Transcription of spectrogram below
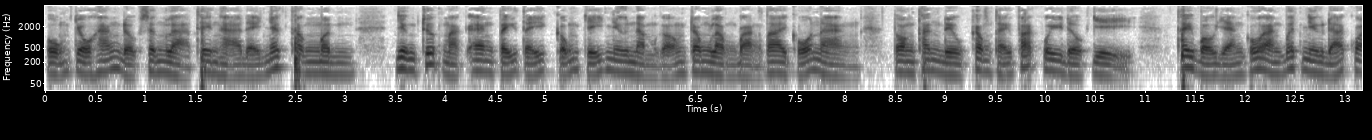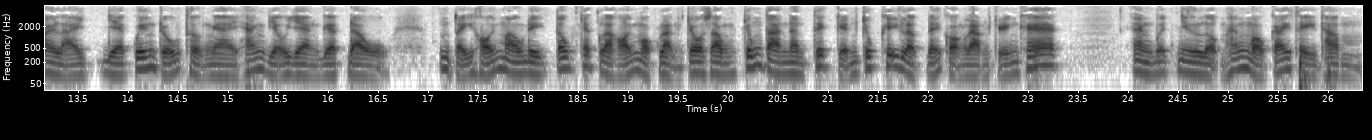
uổng cho hắn được xưng là thiên hạ đệ nhất thông minh, nhưng trước mặt An tỷ tỷ cũng chỉ như nằm gọn trong lòng bàn tay của nàng, toàn thân đều không thể phát huy được gì. Thấy bộ dạng của An Bích Như đã quay lại, và quyến rũ thường ngày, hắn dội dàng gật đầu. Tỷ hỏi mau đi, tốt nhất là hỏi một lần cho xong, chúng ta nên tiết kiệm chút khí lực để còn làm chuyện khác. Hàng Bích Như lộp hắn một cái thì thầm.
